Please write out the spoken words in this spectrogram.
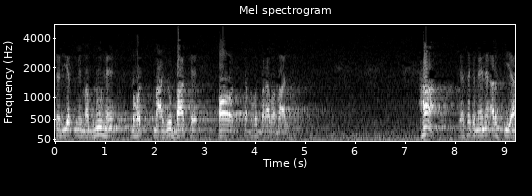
شریعت میں ممنوع ہے، بہت معجوب بات ہے اور اس کا بہت بڑا وبال ہے۔ ہاں جیسا کہ میں نے عرض کیا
